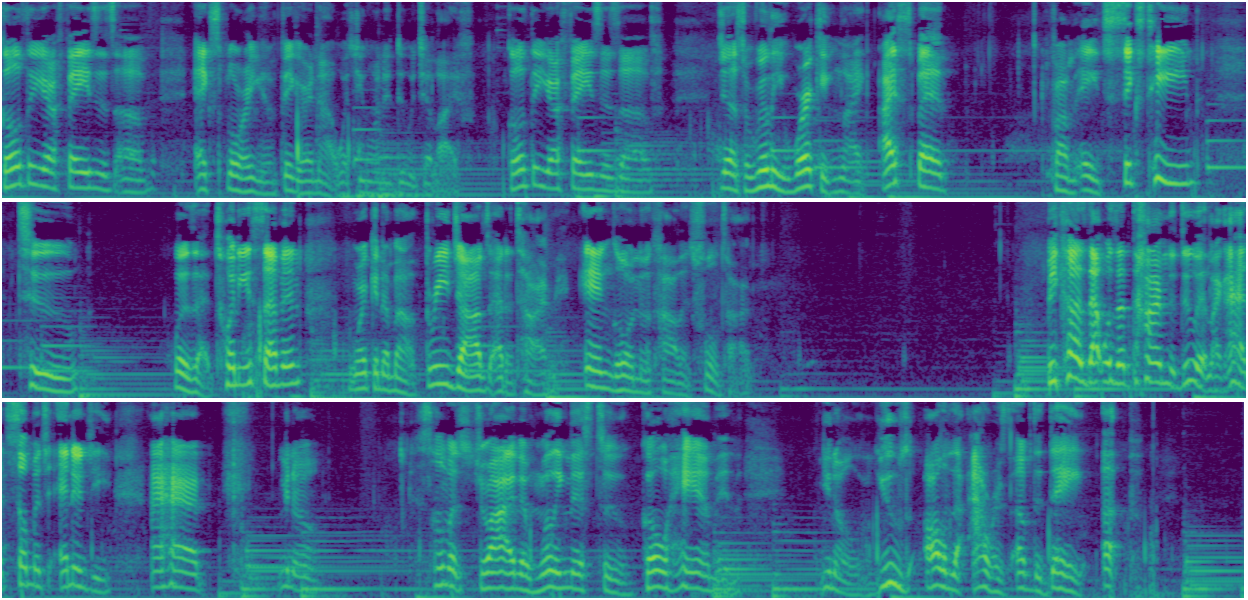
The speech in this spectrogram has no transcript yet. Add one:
Go through your phases of exploring and figuring out what you want to do with your life. Go through your phases of just really working. Like I spent from age 16 to what is that 27 working about three jobs at a time and going to college full time because that was a time to do it. Like i had so much energy. I had you know so much drive and willingness to go ham and you know use all of the hours of the day up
